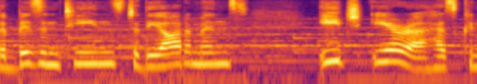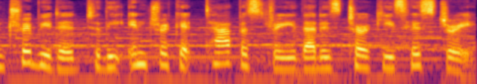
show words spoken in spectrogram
the Byzantines to the Ottomans, each era has contributed to the intricate tapestry that is Turkey's history.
